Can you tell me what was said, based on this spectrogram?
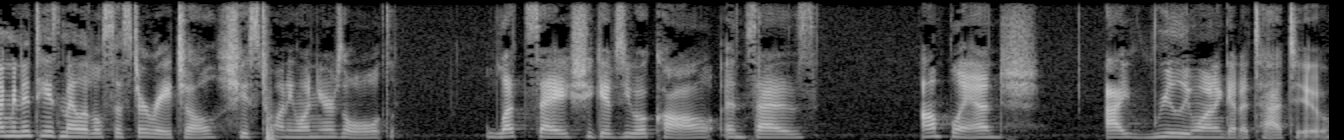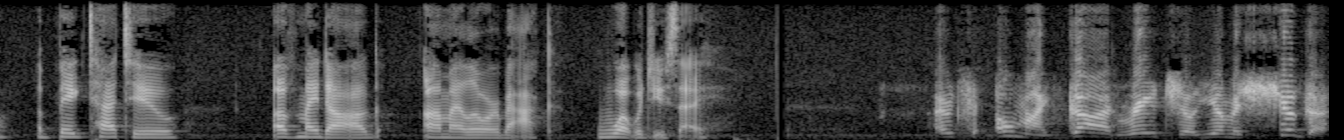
I'm going to tease my little sister Rachel. She's 21 years old. Let's say she gives you a call and says, Aunt Blanche, I really want to get a tattoo, a big tattoo of my dog on my lower back. What would you say? I would say, oh my God, Rachel, you're Meshuga.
